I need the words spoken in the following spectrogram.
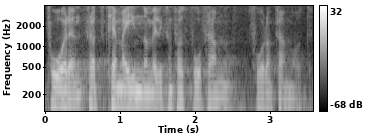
fåren för att klämma in dem liksom för att få, fram, få dem framåt.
